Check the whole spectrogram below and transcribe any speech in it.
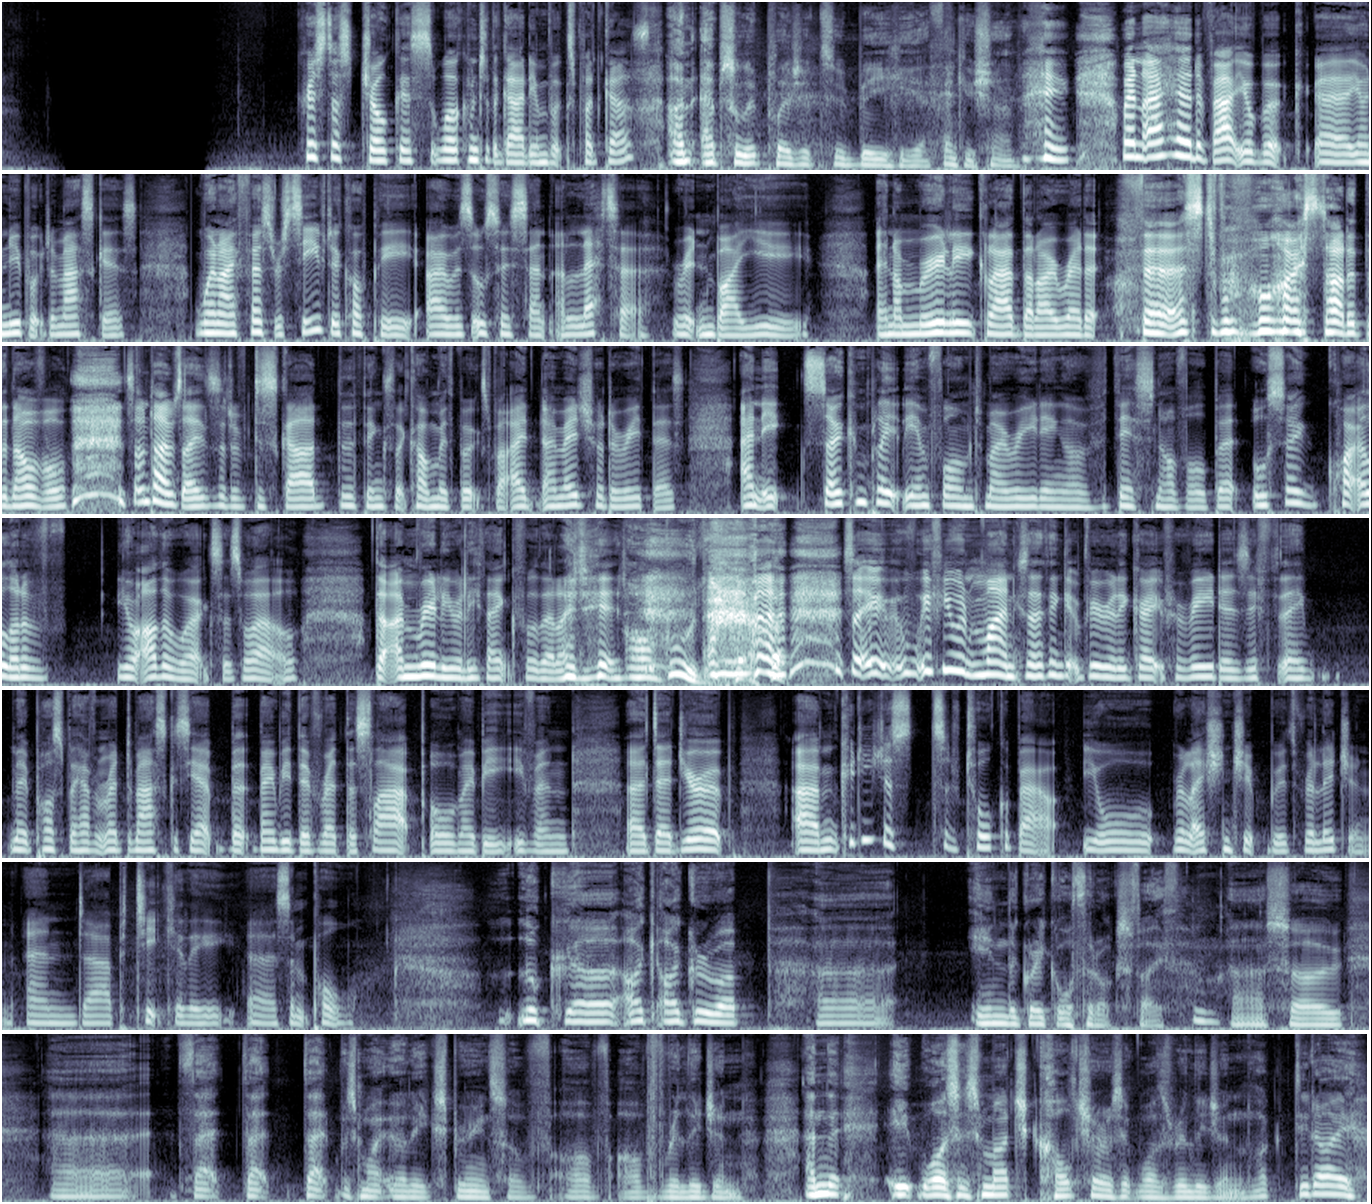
Christos Tsiolkas, welcome to the Guardian Books podcast. An absolute pleasure to be here. Thank you, Sian. when I heard about your book, uh, your new book, Damascus, when I first received a copy, I was also sent a letter written by you. And I'm really glad that I read it first before I started the novel. Sometimes I sort of discard the things that come with books, but I, I made sure to read this. And it so completely informed my reading of this novel, but also quite a lot of your other works as well that I'm really, really thankful that I did. Oh, good. so, if you wouldn't mind, because I think it would be really great for readers if they they possibly haven't read Damascus yet, but maybe they've read The Slap or maybe even uh, Dead Europe. Um, could you just sort of talk about your relationship with religion and uh, particularly uh, St. Paul? Look, uh, I, I grew up uh, in the Greek Orthodox faith, Mm. uh, so uh, that that that was my early experience of of, of religion, and the, it was as much culture as it was religion. Like, did I?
